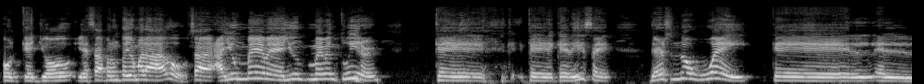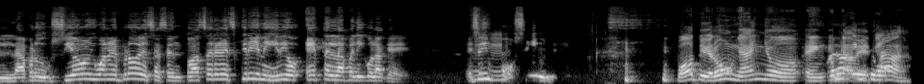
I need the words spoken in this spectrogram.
porque yo, esa pregunta yo me la hago. O sea, hay un meme, hay un meme en Twitter que, que, que dice, there's no way que el, la producción y Warner Brothers se sentó a hacer el screening y dijo, esta es la película que es. Eso es imposible. Bueno, tuvieron un año en, la beta.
